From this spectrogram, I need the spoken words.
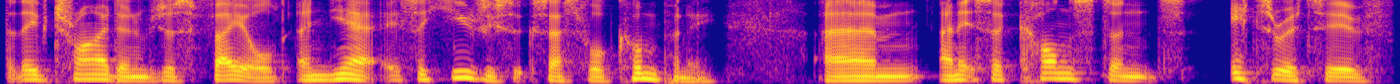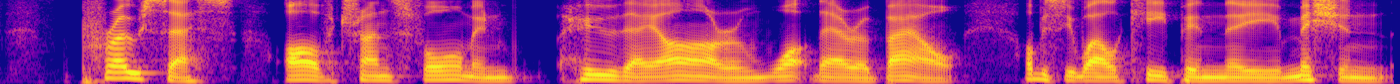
that they've tried and have just failed. And yet it's a hugely successful company. Um, and it's a constant iterative process of transforming who they are and what they're about, obviously while keeping the mission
